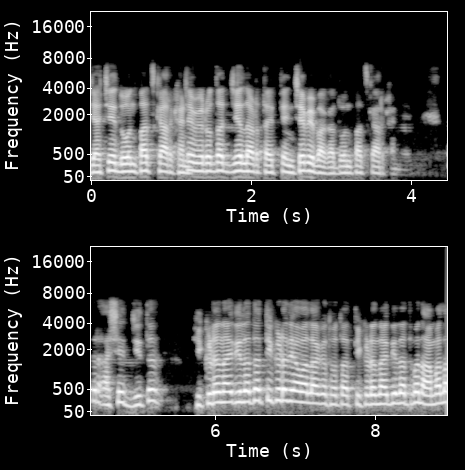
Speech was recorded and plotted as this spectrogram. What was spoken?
ज्याचे दोन पाच कारखान्या विरोधात जे लढतायत त्यांच्या विभागात दोन पाच कारखाने तर असे जिथं इकडं नाही दिलं तर तिकडं द्यावा लागत होता. तिकडं नाही दिलं तर पण आम्हाला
